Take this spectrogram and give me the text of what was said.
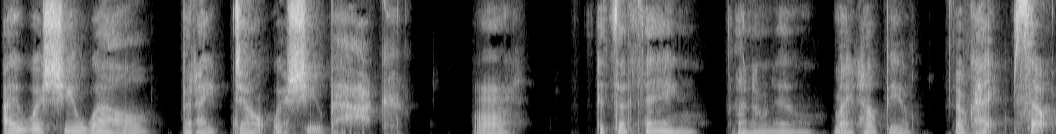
I wish you well, but I don't wish you back. Mm. It's a thing. I don't know. Might help you. Okay. So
